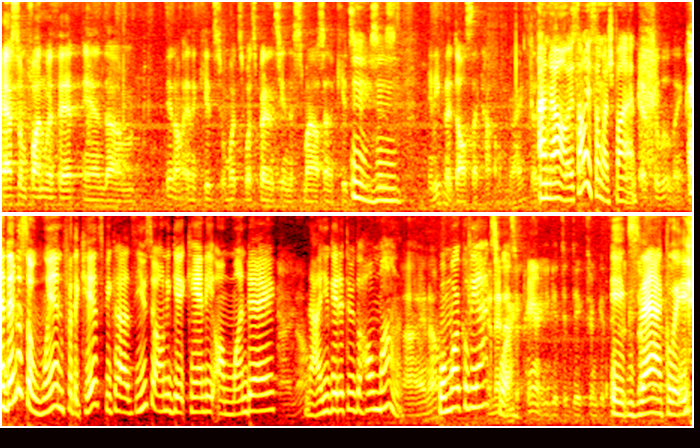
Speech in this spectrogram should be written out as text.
have some fun with it, and um, you know, and the kids. What's what's better than seeing the smiles on the kids' faces, and even adults like Halloween, right? That's Mm-hmm. I know. It's always so much fun. Absolutely. And then it's a win for the kids because you used to only get candy on Monday. I know. Now you get it through the whole month. I know. What more could we ask And then for? as a parent, you get to dig through and get the. Exactly.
